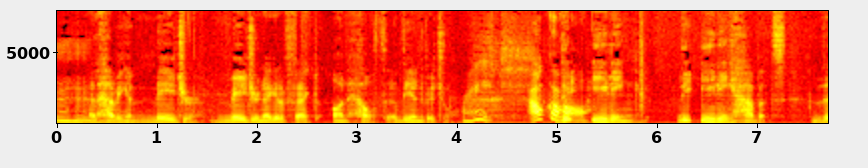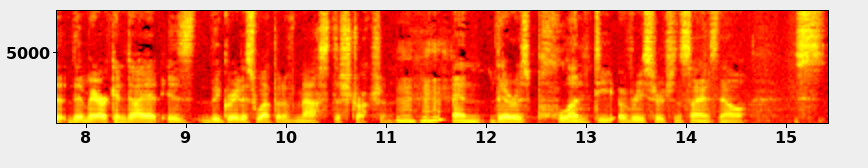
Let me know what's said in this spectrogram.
mm-hmm. and having a major, major negative effect on health of the individual right. Alcohol. the eating, the eating habits. The, the American diet is the greatest weapon of mass destruction. Mm-hmm. And there is plenty of research and science now s-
